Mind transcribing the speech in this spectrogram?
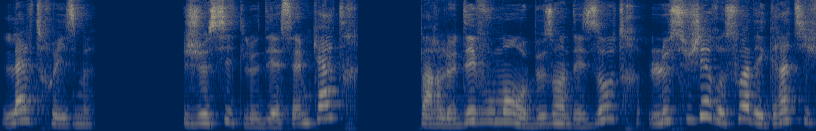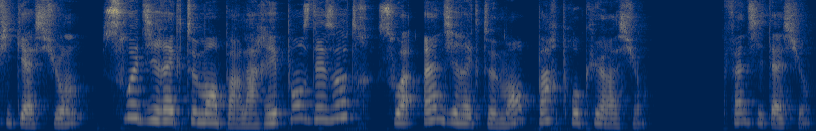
L'altruisme. Je cite le DSM4. Par le dévouement aux besoins des autres, le sujet reçoit des gratifications, soit directement par la réponse des autres, soit indirectement par procuration. Fin citation.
